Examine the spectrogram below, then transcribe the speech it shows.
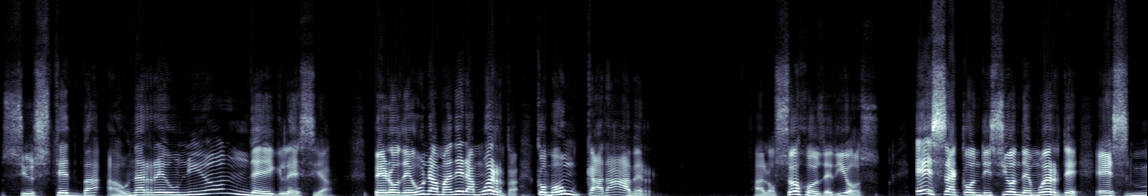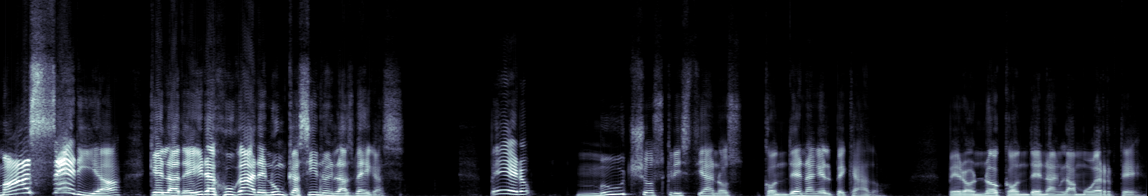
si usted va a una reunión de iglesia, pero de una manera muerta, como un cadáver, a los ojos de Dios, esa condición de muerte es más seria que la de ir a jugar en un casino en Las Vegas. Pero muchos cristianos condenan el pecado, pero no condenan la muerte.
